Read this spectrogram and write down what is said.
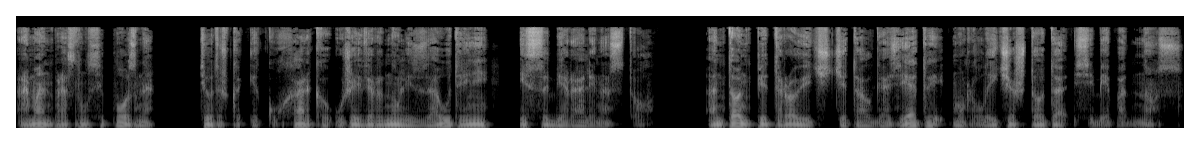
Роман проснулся поздно, Тетушка и кухарка уже вернулись за утренней и собирали на стол. Антон Петрович читал газеты, мурлыча что-то себе под нос.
